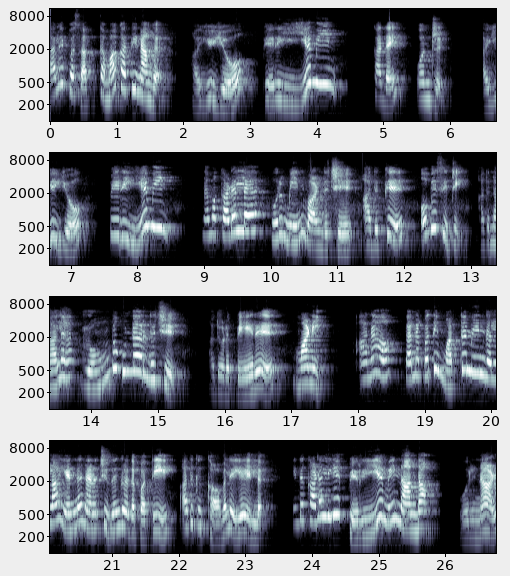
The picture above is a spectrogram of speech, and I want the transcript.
தலைப்ப சத்தமா கத்தினாங்க. ஐயோ பெரிய மீன். கதை ஒன்று. ஐயோ பெரிய மீன். நம்ம கடல்ல ஒரு மீன் வாழ்ந்துச்சு. அதுக்கு ஒபிசிட்டி அதனால ரொம்ப குண்டா இருந்துச்சு. அதோட பேரு மணி. ஆனால் தன்னை பற்றி மற்ற மீன்கள்லாம் என்ன நினச்சிதுங்கிறத பற்றி அதுக்கு கவலையே இல்லை. இந்த கடல்லையே பெரிய மீன் நான் தான் ஒரு நாள்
